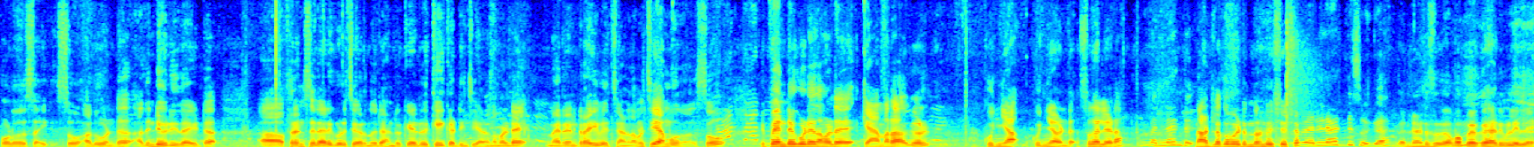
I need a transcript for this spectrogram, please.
ഫോളോവേഴ്സായി സോ അതുകൊണ്ട് അതിന്റെ ഒരു ഇതായിട്ട് ഫ്രണ്ട്സ് എല്ലാവരും കൂടി ചേർന്ന് ഒരു ഹൺഡ്രഡ് കെ കേക്ക് കട്ടിങ് ചെയ്യണം. നമ്മുടെ മെറൻ ഡ്രൈവ് വെച്ചാണ് നമ്മൾ ചെയ്യാൻ പോകുന്നത്. സോ ഇപ്പോൾ എന്റെ കൂടെ നമ്മുടെ ക്യാമറകൾ കുഞ്ഞ കുഞ്ഞ ഉണ്ട് സുഖല്ലേടാ നാട്ടിലൊക്കെ പോയിട്ട് വിശേഷം? വല്ലാണ്ട് സുഖ. വല്ലാണ്ട് സുഖം. പപ്പയൊക്കെ അടിപൊളിയല്ലേ?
